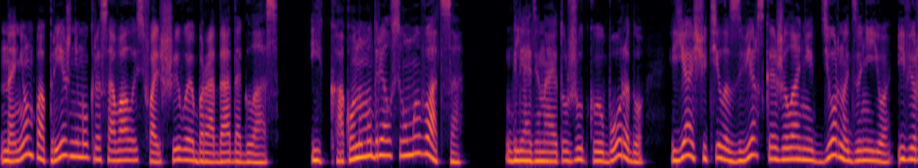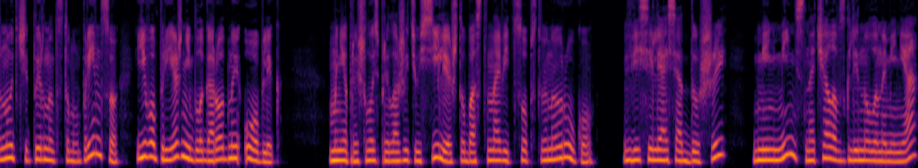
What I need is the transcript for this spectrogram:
на нем по-прежнему красовалась фальшивая борода до глаз. И как он умудрялся умываться? Глядя на эту жуткую бороду, я ощутила зверское желание дернуть за нее и вернуть четырнадцатому принцу его прежний благородный облик. Мне пришлось приложить усилия, чтобы остановить собственную руку. Веселясь от души, Минь-Минь сначала взглянула на меня,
